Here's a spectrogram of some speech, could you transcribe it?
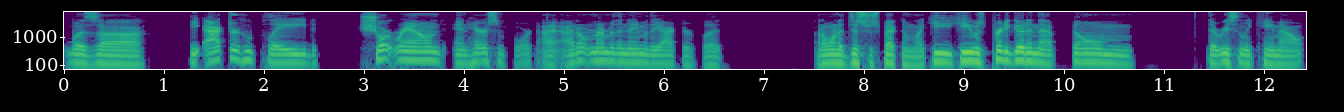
was uh the actor who played Short Round and Harrison Ford. I I don't remember the name of the actor, but I don't want to disrespect him. Like he he was pretty good in that film that recently came out.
